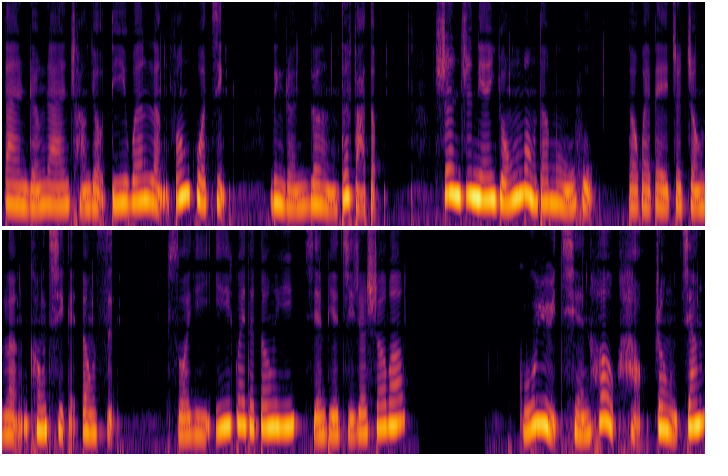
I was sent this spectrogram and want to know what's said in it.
但仍然常有低温冷风过境，令人冷得发抖。甚至连勇猛的母虎都会被这种冷空气给冻死。所以，衣柜的冬衣先别急着收哦。谷雨前后好种姜，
